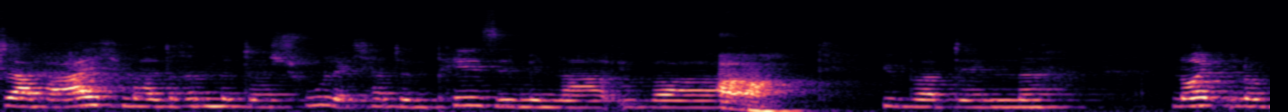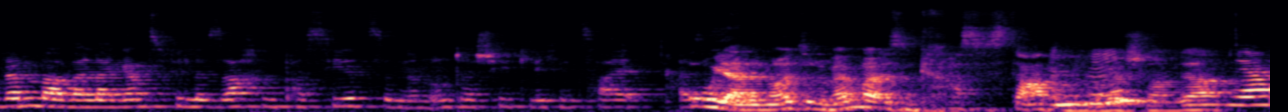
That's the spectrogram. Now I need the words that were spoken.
Da war ich mal drin mit der Schule. Ich hatte ein P-Seminar über, Ah, über den äh, 9. November, weil da ganz viele Sachen passiert sind in unterschiedlichen Zeiten. Also- oh ja, der 9. November ist ein krasses Datum Mhm. in Deutschland, ja. Ja,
